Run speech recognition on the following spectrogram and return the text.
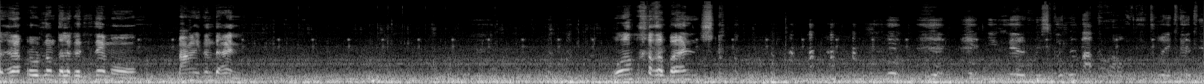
rap road lang talaga dito, eh, mo. Pangit ang daan. Oh, kakabahan. Yung nervous ko, natatawa ako dito kay Daddy.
